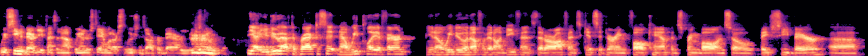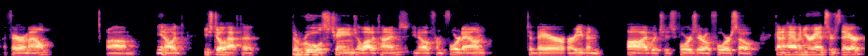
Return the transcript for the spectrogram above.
we've seen the Bear defense enough, we understand what our solutions are for Bear, and we just go with it? Yeah, you do have to practice it. Now we play a fair, you know, we do enough of it on defense that our offense gets it during fall camp and spring ball, and so they see Bear uh, a fair amount. Um, you know, it, you still have to the rules change a lot of times, you know, from four down to bear or even odd, which is four zero four. So kind of having your answers there,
